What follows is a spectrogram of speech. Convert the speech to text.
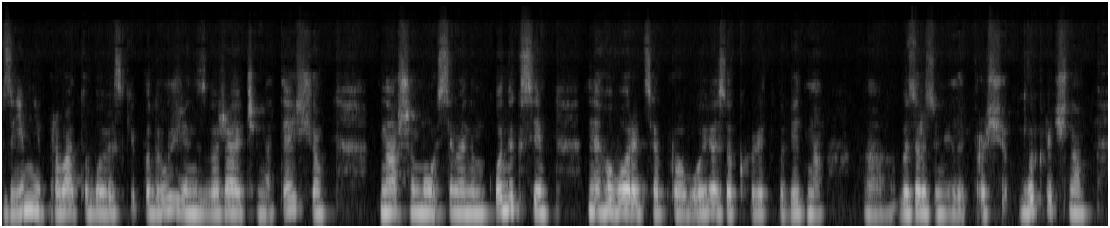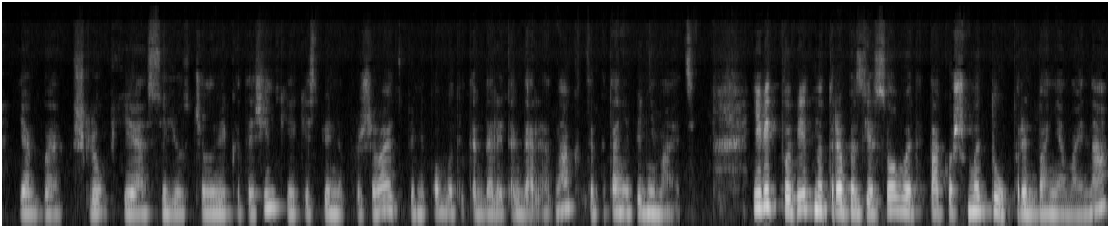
взаємні права та обов'язки подружжя, незважаючи на те, що в нашому сімейному кодексі не говориться про обов'язок, відповідно, ви зрозуміли про що. Виключно, якби шлюб є союз чоловіка та жінки, які спільно проживають, спільний побут і так далі. і так далі. Однак це питання піднімається. І відповідно треба з'ясовувати також мету придбання майна.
